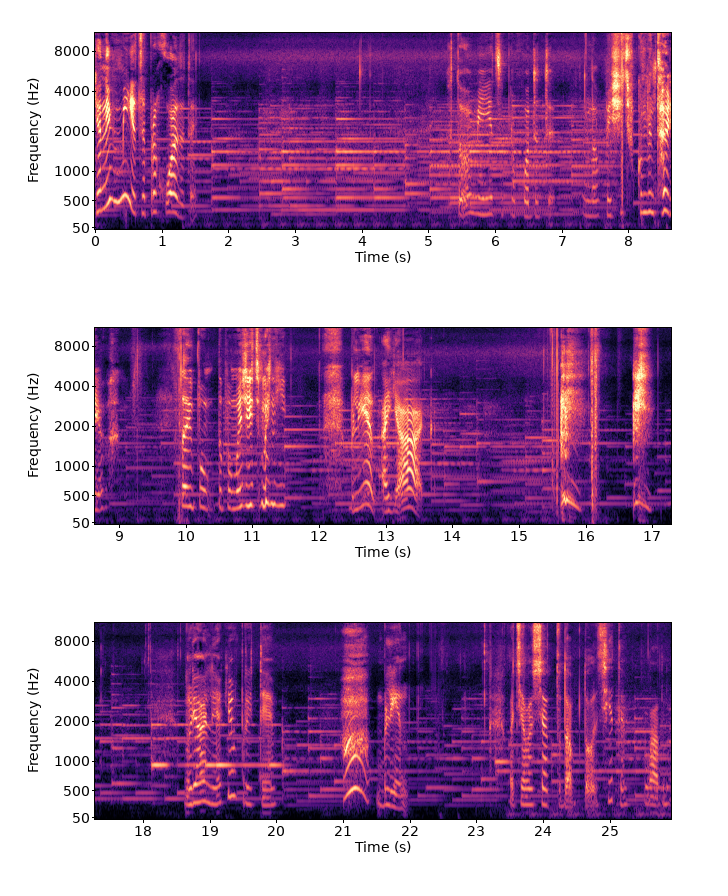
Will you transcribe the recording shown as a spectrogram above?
Я не вмію це проходити. Хто вміє це проходити? Напишіть в коментарях. Та й допоможіть мені. Блін, а як? ну реально, як його пройти? А, блін. Хотілося туди долетіти. Ладно.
